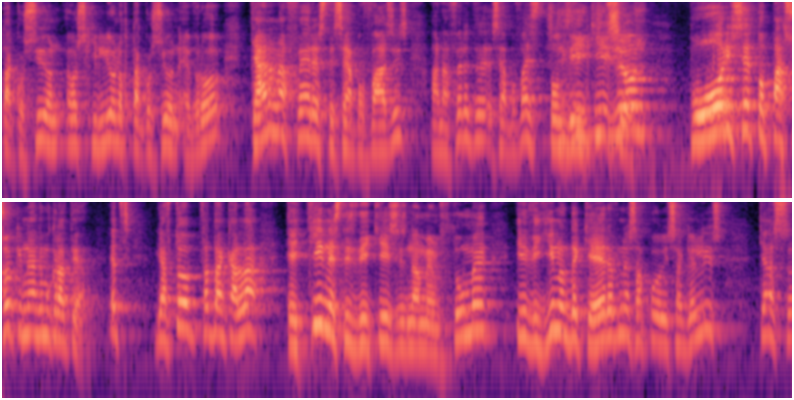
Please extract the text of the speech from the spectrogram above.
800 έως 1.800 ευρώ και αν αναφέρεστε σε αποφάσεις, αναφέρετε σε αποφάσεις των διοικήσεων που όρισε το Πασό και η Νέα Δημοκρατία. Έτσι. Γι' αυτό θα ήταν καλά εκείνες τις διοικήσεις να μεμφθούμε. Ήδη γίνονται και έρευνες από εισαγγελείς και ας ε,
